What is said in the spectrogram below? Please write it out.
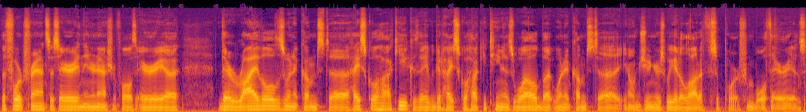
the Fort Frances area and the International Falls area they're rivals when it comes to high school hockey because they have a good high school hockey team as well. But when it comes to you know juniors, we get a lot of support from both areas.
